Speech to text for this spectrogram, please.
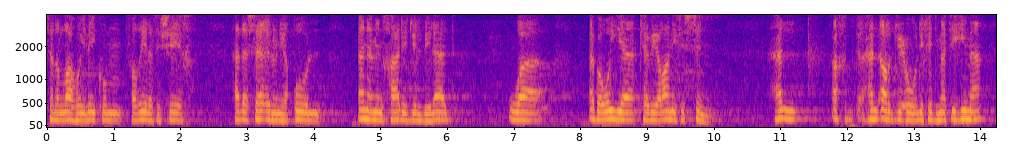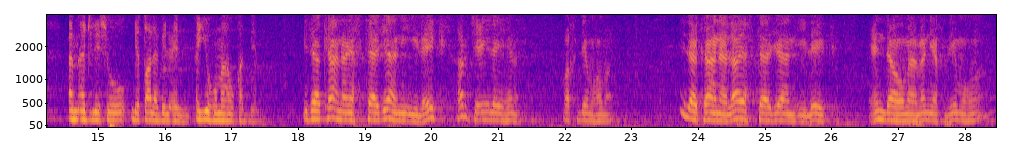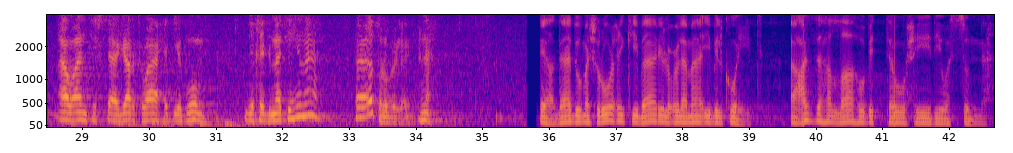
أحسن الله إليكم فضيلة الشيخ. هذا سائل يقول أنا من خارج البلاد وأبوي كبيران في السن. هل هل أرجع لخدمتهما أم أجلس لطلب العلم؟ أيهما أقدم؟ إذا كان يحتاجان إليك أرجع إليهما واخدمهما. إذا كان لا يحتاجان إليك عندهما من يخدمهما؟ أو أنت استأجرت واحد يقوم بخدمتهما فاطلب العلم. نعم. إعداد مشروع كبار العلماء بالكويت أعزها الله بالتوحيد والسنة.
